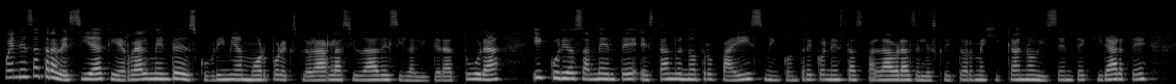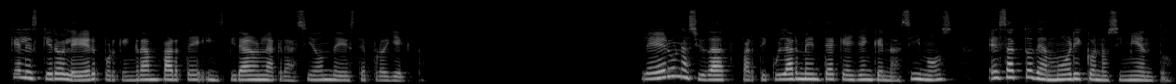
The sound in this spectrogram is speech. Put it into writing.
Fue en esa travesía que realmente descubrí mi amor por explorar las ciudades y la literatura y curiosamente, estando en otro país, me encontré con estas palabras del escritor mexicano Vicente Quirarte que les quiero leer porque en gran parte inspiraron la creación de este proyecto. Leer una ciudad, particularmente aquella en que nacimos, es acto de amor y conocimiento.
